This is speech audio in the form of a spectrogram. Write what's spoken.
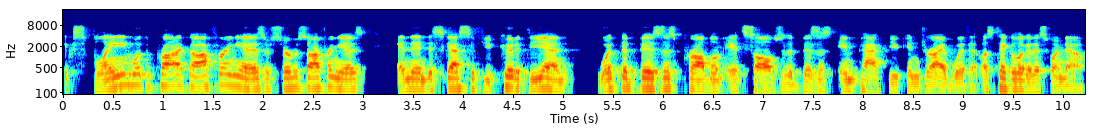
explain what the product offering is or service offering is, and then discuss, if you could, at the end, what the business problem it solves or the business impact you can drive with it. Let's take a look at this one now.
